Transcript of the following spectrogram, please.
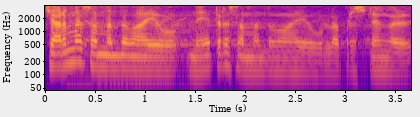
ചർമ്മ സംബന്ധമായോ നേത്ര സംബന്ധമായോ ഉള്ള പ്രശ്നങ്ങൾ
